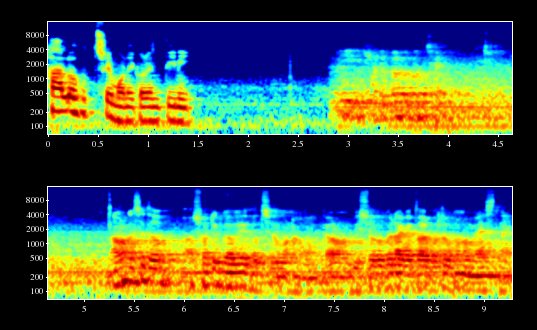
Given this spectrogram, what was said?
ভালো হচ্ছে মনে করেন তিনি। আমার কাছে তো সঠিকভাবেই হচ্ছে মনে হয়, কারণ বিশ্বকাপের আগে তো আর কোথাও কোনো ম্যাচ নাই।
